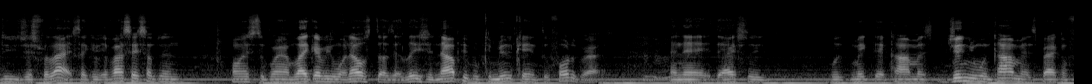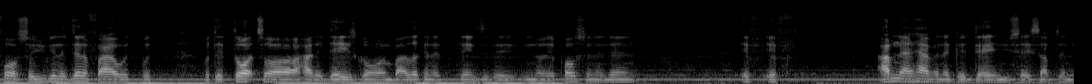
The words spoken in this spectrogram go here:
do you just relax? Like if, if I say something on Instagram, like everyone else does at least, now people communicating through photographs, mm-hmm. and they they actually would make their comments, genuine comments back and forth, so you can identify with with what their thoughts are, how their day's going by looking at the things that they you know they're posting, and then if if I'm not having a good day and you say something,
